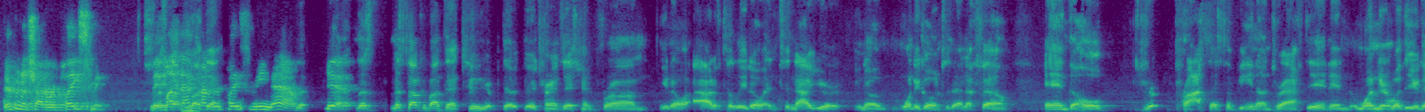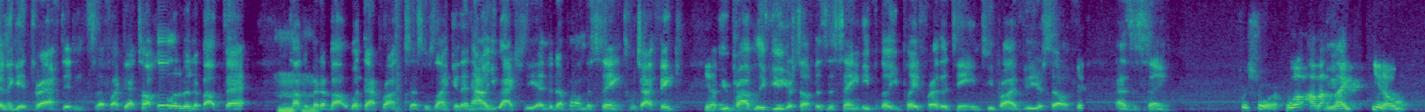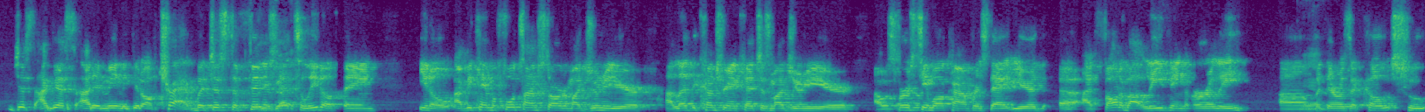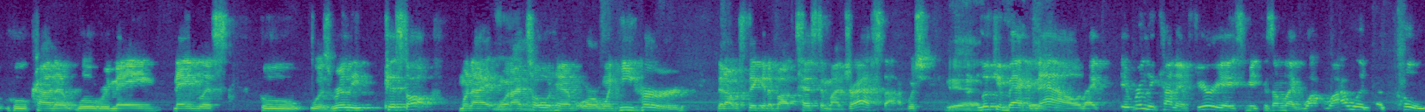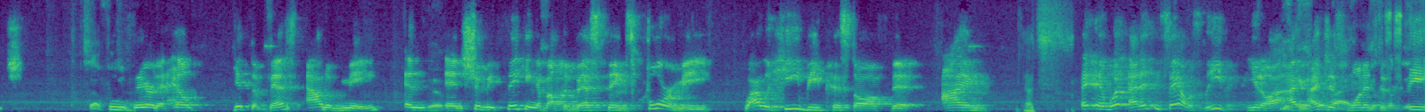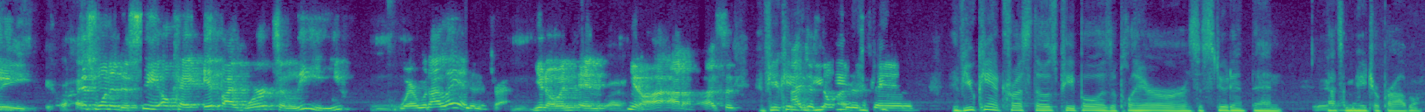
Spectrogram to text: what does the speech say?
they're gonna try to replace me. So they might not try to replace me now. Let- Yeah. let's let's talk about that too. Your, the, the transition from you know out of Toledo and to now you're you know want to go into the NFL and the whole dr- process of being undrafted and wondering whether you're going to get drafted and stuff like that. Talk a little bit about that. Talk a Mhm. bit about what that process was like, and then how you actually ended up on the Saints, which I think Yep. you probably view yourself as a Saint, even though you played for other teams. You probably view yourself as a Saint. For sure. Well, Yeah. like you know, just I guess I didn't mean to get off track, but just to finish that. Toledo thing, you know, I became a full time starter my junior year. I led the country in catches my junior year. I was first team all conference that year. Uh, I thought about leaving early, um, Yeah. but there was a coach who who kind of will remain nameless, who was really pissed off when I when I told him or when he heard that I was thinking about testing my draft stock, which Yeah. looking back now, like it really kind of infuriates me because I'm like, why, why would a coach who's there to help get the best out of me and Yep. and should be thinking about the best things for me, why would he be pissed off that I'm That's and- and what I didn't say I was leaving. You know, I, I, I just Right. wanted Just to see right? just wanted to see, okay, if I were to leave, Mm. where would I land in the draft? You know, and, and Right. you know, I, I don't know. That's a, if you can't. I just don't can't- if you- understand. If you can't trust those people as a player or as a student, then Yeah. that's a major problem.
